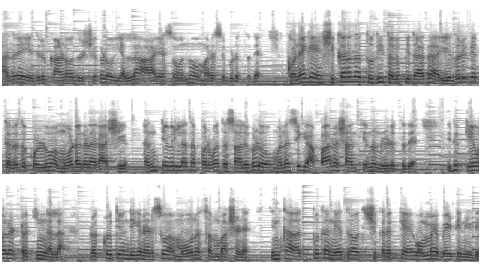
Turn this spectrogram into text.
ಆದರೆ ಎದುರು ಕಾಣುವ ದೃಶ್ಯಗಳು ಎಲ್ಲ ಆಯಾಸವನ್ನು ಮರೆಸಿಬಿಡುತ್ತದೆ. ಕೊನೆಗೆ ಶಿಖರದ ತುದಿ ತಲುಪಿದಾಗ ಎದುರಿಗೆ ತೆರೆದುಕೊಳ್ಳುವ ಮೋಡಗಳ ರಾಶಿ, ಅಂತ್ಯವಿಲ್ಲದ ಪರ್ವತ ಸಾಲುಗಳು ಮನಸ್ಸಿಗೆ ಅಪಾರ ಶಾಂತಿಯನ್ನು ನೀಡುತ್ತದೆ. ಇದು ಕೇವಲ ಟ್ರೆಕ್ಕಿಂಗ್ ಅಲ್ಲ ಪ್ರಕೃತಿಯೊಂದಿಗೆ ನಡೆಸುವ ಮೌನ ಸಂಭಾಷಣೆ. ಇಂತಹ ಅದ್ಭುತ ನೇತ್ರಾವತಿ ಶಿಖರಕ್ಕೆ ಒಮ್ಮೆ ಭೇಟಿ ನೀಡಿ.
